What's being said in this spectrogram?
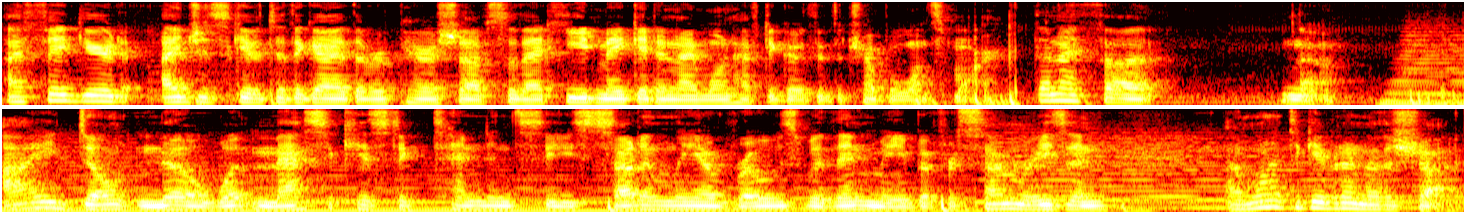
I figured I'd just give it to the guy at the repair shop so that he'd make it and I won't have to go through the trouble once more. Then I thought, no. I don't know what masochistic tendency suddenly arose within me, but for some reason, I wanted to give it another shot.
